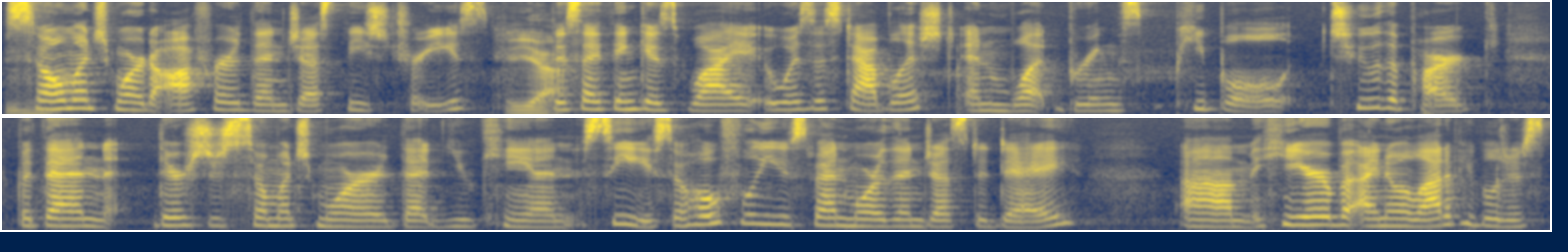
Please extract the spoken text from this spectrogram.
So much more to offer than just these trees. Yeah. This, I think, is why it was established and what brings people to the park. But then there's just so much more that you can see. So hopefully you spend more than just a day um, here. But I know a lot of people just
